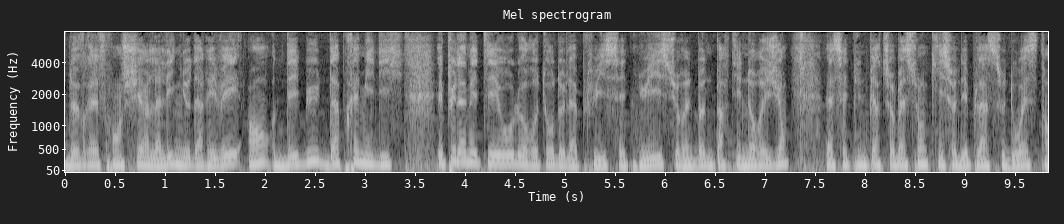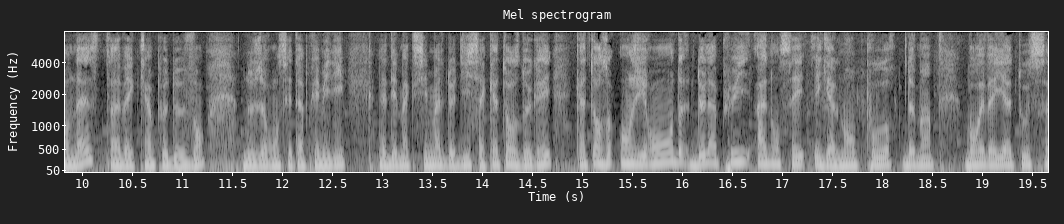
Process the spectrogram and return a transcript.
devrait franchir la ligne d'arrivée en début d'après-midi. Et puis la météo, le de la pluie cette nuit sur une bonne partie de nos régions. C'est une perturbation qui se déplace d'ouest en est avec un peu de vent. Nous aurons cet après-midi des maximales de 10 à 14 degrés, 14 en Gironde, de la pluie annoncée également pour demain. Bon réveil à tous.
